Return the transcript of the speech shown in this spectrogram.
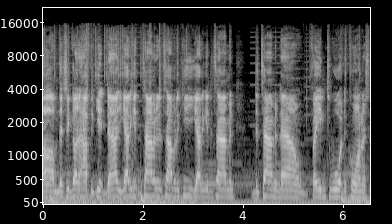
um, that you're gonna have to get down. You got to get the timing at the top of the key. You got to get the timing the timing down, fading toward the corners,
